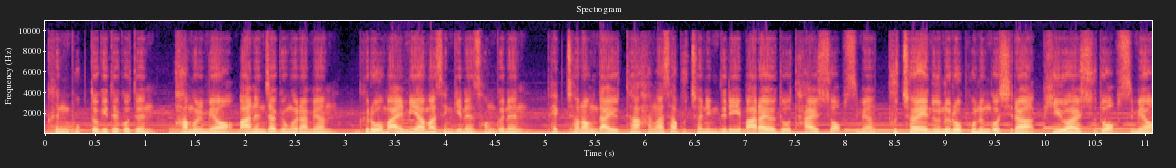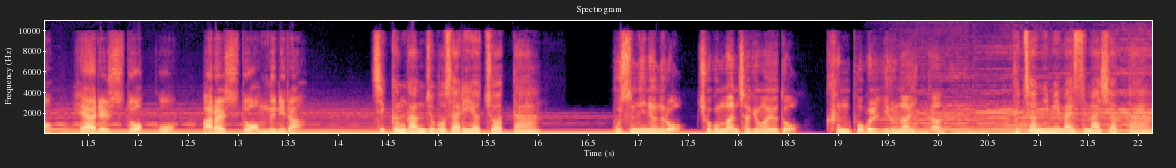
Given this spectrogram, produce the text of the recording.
큰 복덕이 되거든 하물며 많은 작용을 하면 그로 말미암아 생기는 성근은 백천억 나유타 항아사 부처님들이 말하여도 다 할 수 없으면 부처의 눈으로 보는 것이라 비유할 수도 없으며 헤아릴 수도 없고 말할 수도 없느니라. 직금강주 보살이 여쭈었다. 무슨 인연으로 조금만 작용하여도 큰 복을 이루나이까? 부처님이 말씀하시었다.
